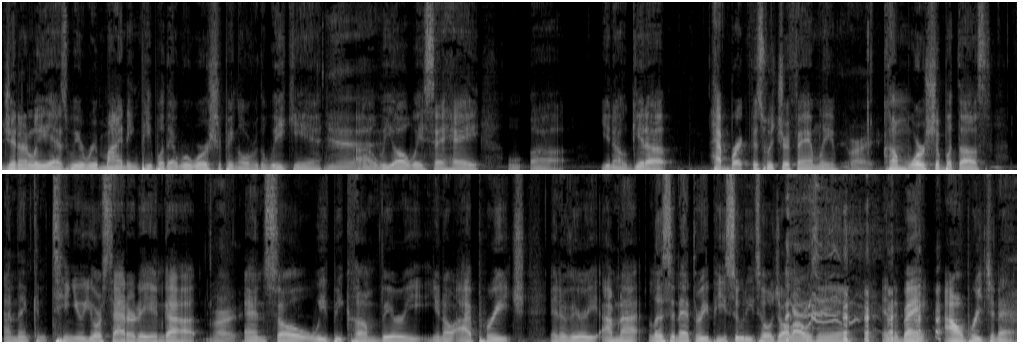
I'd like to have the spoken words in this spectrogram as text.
generally, as we're reminding people that we're worshiping over the weekend, Yeah. uh, we always say, "Hey, uh, you know, get up, have breakfast with your family, Right. come worship with us, and then continue your Saturday in God." Right. And so we've become very, you know, I preach in a very. I'm not listen that three piece suit he told y'all I was in in the bank. I don't preach in that.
